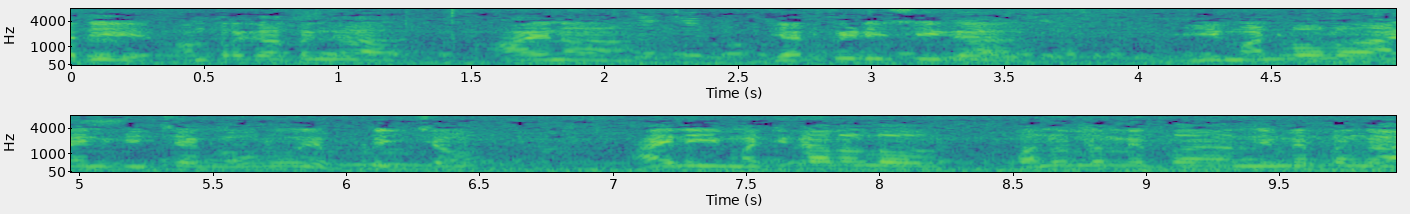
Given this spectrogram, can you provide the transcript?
అది అంతర్గతంగా ఆయన జడ్పీడీసీగా ఈ మండలంలో ఆయనకి ఇచ్చే గౌరవం ఎప్పుడు ఇచ్చాం. ఆయన ఈ మధ్యకాలంలో పనుల నిమిత్త నిమిత్తంగా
